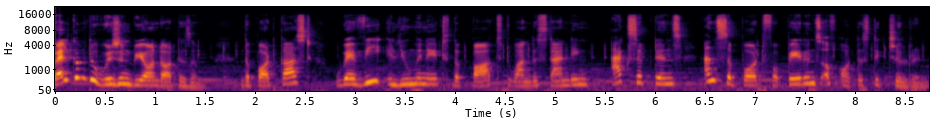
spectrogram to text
Welcome to Vision Beyond Autism, the podcast where we illuminate the path to understanding, acceptance, and support for parents of autistic children.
